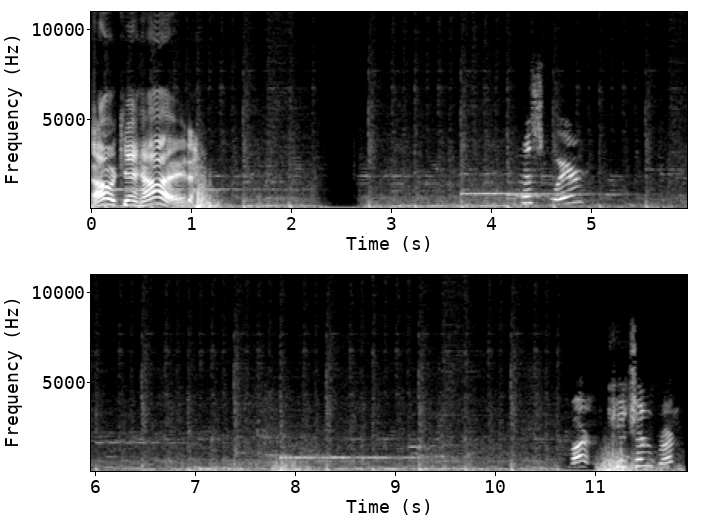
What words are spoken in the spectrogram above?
Oh, now I can't hide. Press square? Run. Can you try to run?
